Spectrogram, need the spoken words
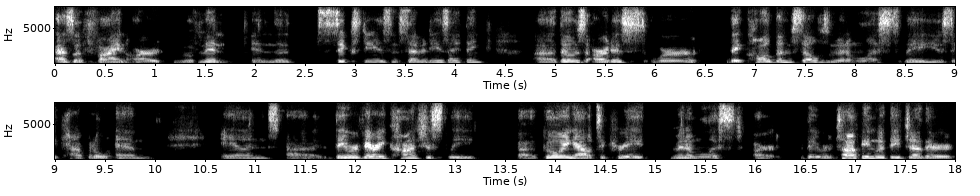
as a fine art movement in the 60s and 70s, I think, uh, those artists were, they called themselves minimalists. They used a capital M and uh, they were very consciously uh, going out to create minimalist art they were talking with each other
